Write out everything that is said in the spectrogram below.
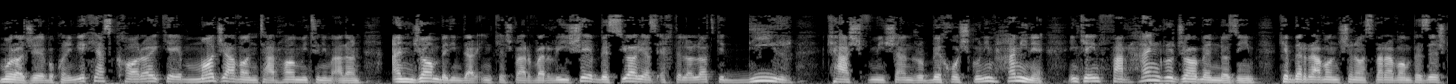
مراجعه بکنیم. یکی از کارهایی که ما جوانترها می‌تونیم الان انجام بدیم در این کشور و ریشه بسیاری از اختلالات که دیر کشف میشن رو بخشکنیم همینه. اینکه این فرهنگ رو جا بندازیم که به روانشناس و روانپزشک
